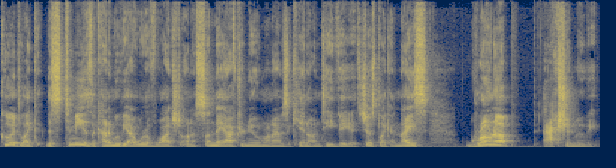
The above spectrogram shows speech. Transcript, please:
good like this to me is the kind of movie I would have watched on a Sunday afternoon when I was a kid on TV. It's just like a nice grown-up action movie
